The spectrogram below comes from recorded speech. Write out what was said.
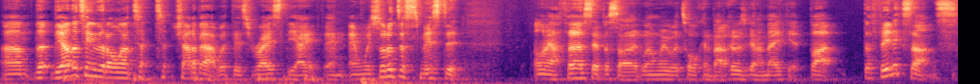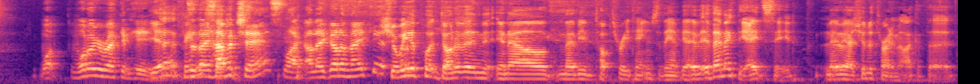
Um, the, the other team that I want to t- t- chat about with this race the eighth, and, and we sort of dismissed it on our first episode when we were talking about who was going to make it, but the Phoenix Suns. What what do we reckon here? Yeah, do Phoenix they have a chance? Like, are they going to make it? should we have put Donovan in our maybe top three teams of the NBA? If, if they make the eighth seed, maybe Yeah. I should have thrown him at like a third.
